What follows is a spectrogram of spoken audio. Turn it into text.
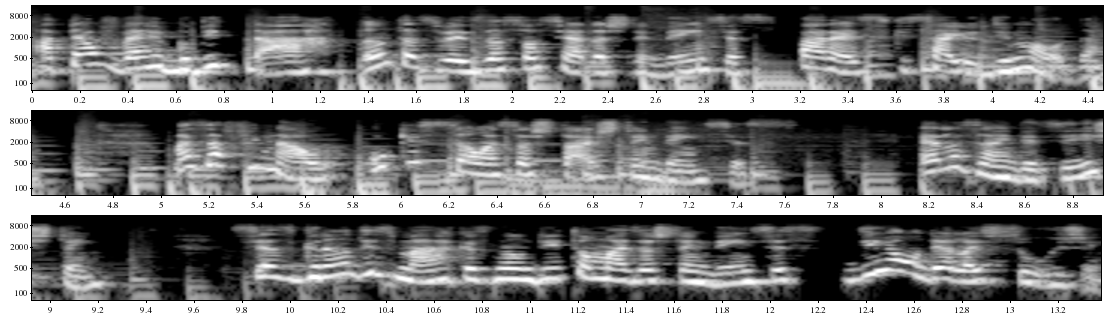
Até o verbo ditar, tantas vezes associado às tendências, parece que saiu de moda. Mas afinal, o que são essas tais tendências? Elas ainda existem? Se as grandes marcas não ditam mais as tendências, de onde elas surgem?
